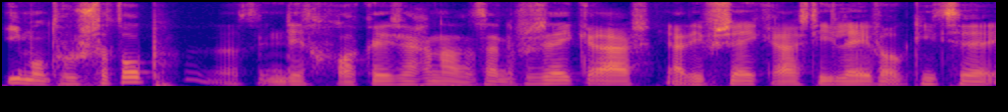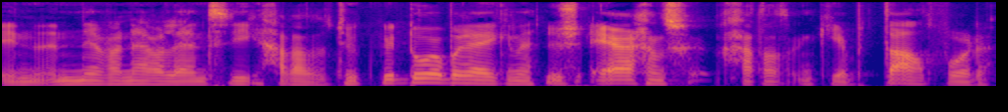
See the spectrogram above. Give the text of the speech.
Iemand hoest dat op. In dit geval kun je zeggen, nou dat zijn de verzekeraars. Ja, die verzekeraars die leven ook niet uh, in Never Neverland. Die gaan dat natuurlijk weer doorberekenen. Dus ergens gaat dat een keer betaald worden.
